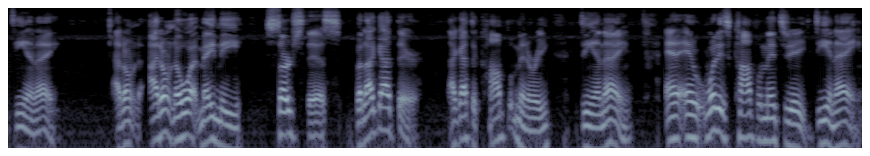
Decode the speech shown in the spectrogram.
DNA. I don't I don't know what made me search this, but I got there. I got the complementary DNA. And and what is complementary DNA?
